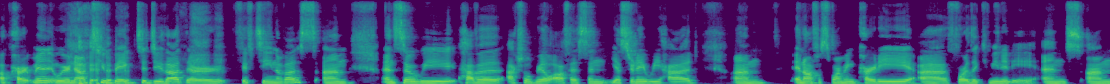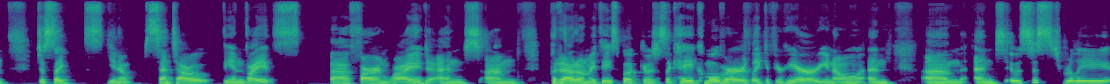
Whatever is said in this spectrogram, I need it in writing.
apartment. We're now too big to do that. There are 15 of us. Um, and so we have an actual real office. And yesterday we had um, an office warming party uh, for the community and um, just like, you know, sent out the invites uh, far and wide and um, put it out on my Facebook. It was just like, hey, come over, like if you're here, you know, and um, and it was just really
